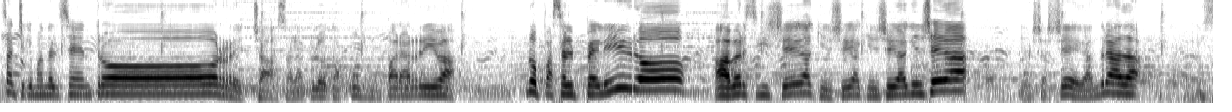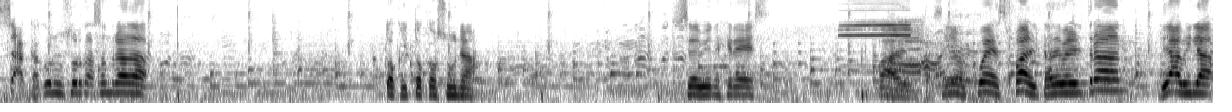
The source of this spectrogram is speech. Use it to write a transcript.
Sánchez que manda el centro. Rechaza la pelota. Pum, para arriba. No pasa el peligro. A ver si llega. ¿Quién llega? ¿Quién llega? ¿Quién llega? Y allá llega Andrada. Y saca con un zurdazo Andrada. Toca y toca Osuna. Se viene Jerez. Falta, señor juez. Falta de Beltrán. De Ávila.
